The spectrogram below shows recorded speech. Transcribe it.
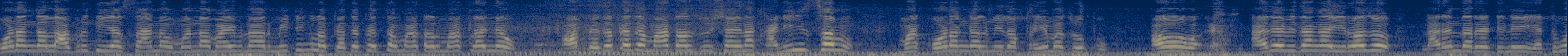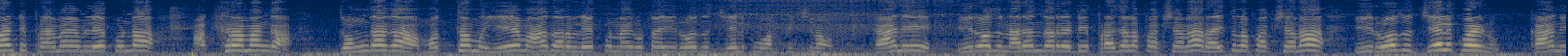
కోడంగల్ అభివృద్ధి చేస్తాను మొన్న వైబినార్ మీటింగ్లో పెద్ద పెద్ద మాటలు మాట్లాడినావు. ఆ పెద్ద పెద్ద మాటలు చూసి అయినా కనీసం మా కోడంగల్ మీద ప్రేమ చూపు. అదేవిధంగా ఈరోజు నరేందర్ రెడ్డిని ఎటువంటి ప్రమేయం లేకుండా అక్రమంగా దొంగగా మొత్తం ఏం ఆధారం లేకుండా కూడా ఈరోజు జైలుకు పంపించినాం. కానీ ఈరోజు నరేందర్ రెడ్డి ప్రజల పక్షాన రైతుల పక్షాన ఈరోజు జైలుకు పోయిను కానీ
